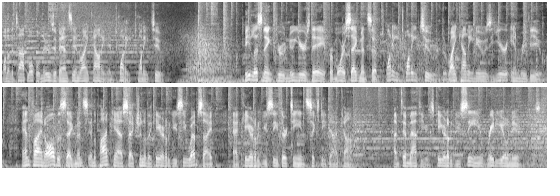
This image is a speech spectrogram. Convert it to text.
One of the top local news events in Wright County in 2022. Be listening through New Year's Day for more segments of 2022, the Wright County News Year in Review. And find all the segments in the podcast section of the KRWC website at krwc1360.com. I'm Tim Matthews, KRWC Radio News.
